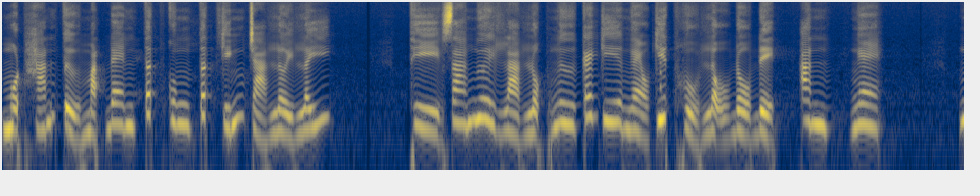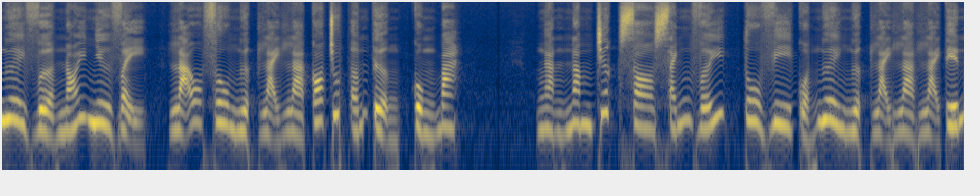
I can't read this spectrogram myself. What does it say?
Một hán tử mặt đen tất cung tất kính trả lời lấy. Thì ra ngươi là lục ngư cái kia nghèo kiết hủ lậu đồ đệ, ăn, nghe. Ngươi vừa nói như vậy, lão phu ngược lại là có chút ấn tượng cùng ba. Ngàn năm trước so sánh với tu vi của ngươi ngược lại là lại tiến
